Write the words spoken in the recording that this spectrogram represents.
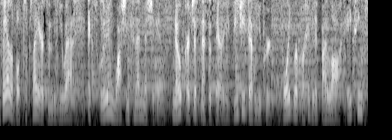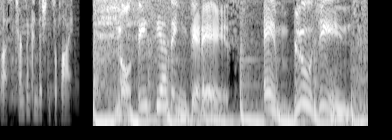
Available to players in the U.S., excluding Washington and Michigan. No purchase necessary. VGW Group. Void where prohibited by law. 18 plus. Terms and conditions apply. Noticia de interés en Blue Jeans.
